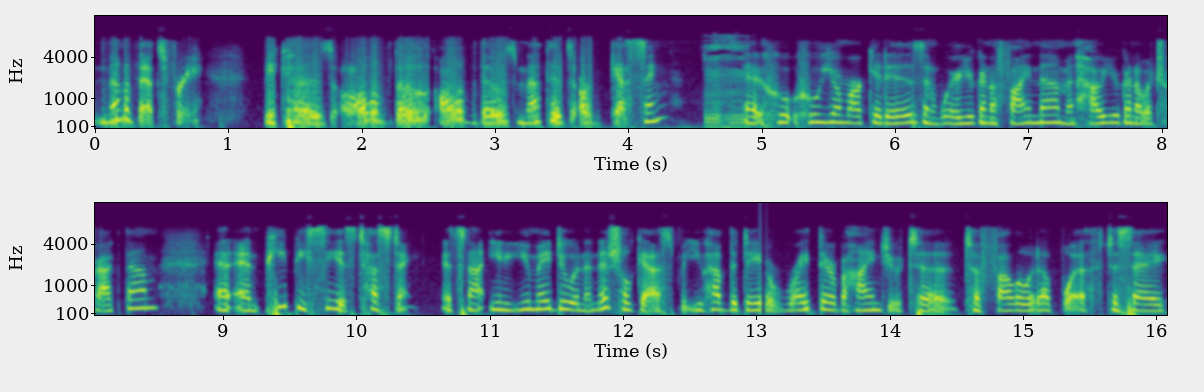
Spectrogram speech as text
none of that's free because all of those all of those methods are guessing mm-hmm. at who, who your market is and where you're going to find them and how you're going to attract them and, and ppc is testing it's not you, you may do an initial guess but you have the data right there behind you to to follow it up with to say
